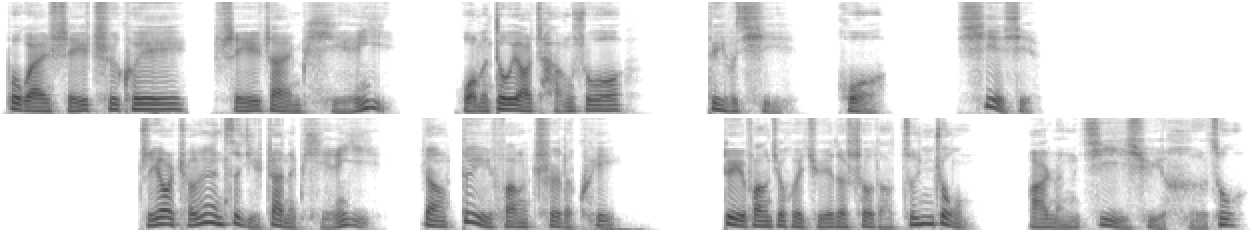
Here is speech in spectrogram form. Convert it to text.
不管谁吃亏。谁占便宜，我们都要常说对不起或谢谢。只要承认自己占了便宜，让对方吃了亏，对方就会觉得受到尊重，而能继续合作。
